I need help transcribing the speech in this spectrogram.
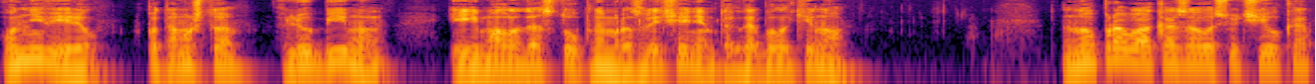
Он не верил, потому что любимым и малодоступным развлечением тогда было кино. Но права оказалась училка.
